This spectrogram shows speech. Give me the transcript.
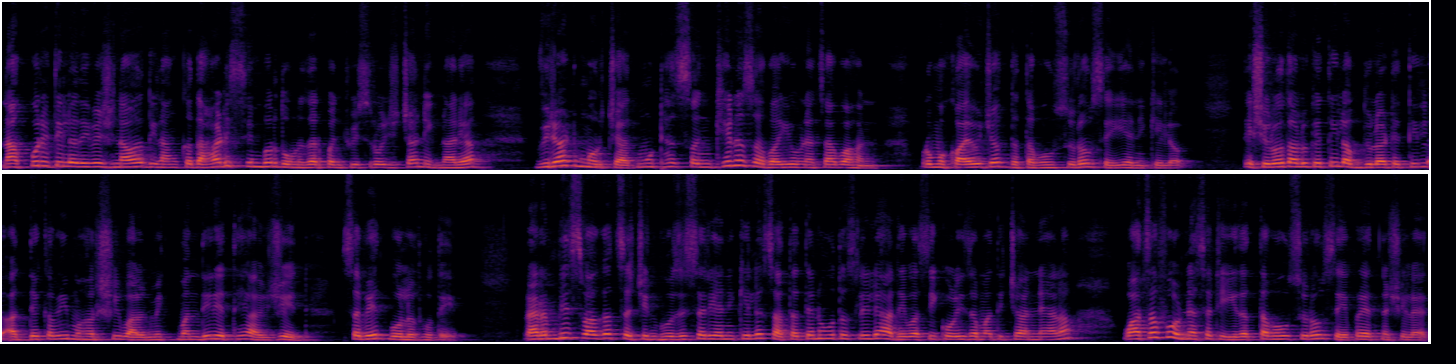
नागपूर येथील अधिवेशनावर दिनांक दहा डिसेंबर दोन हजार पंचवीस रोजीच्या निघणाऱ्या विराट मोर्चात मोठ्या संख्येनं सहभागी होण्याचं आवाहन प्रमुख आयोजक दत्ताभाऊ सुरवसे यांनी केलं. ते शिरोळ तालुक्यातील अब्दुलाट येथील आद्यकवी महर्षी वाल्मिक मंदिर येथे आयोजित सभेत बोलत होते. प्रारंभी स्वागत सचिन भोजेसर यांनी केलं. सातत्यानं होत असलेल्या आदिवासी कोळी जमातीच्या अन्यायाला वाचा फोडण्यासाठी दत्ताभाऊ सुरवसे प्रयत्नशील आहेत.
